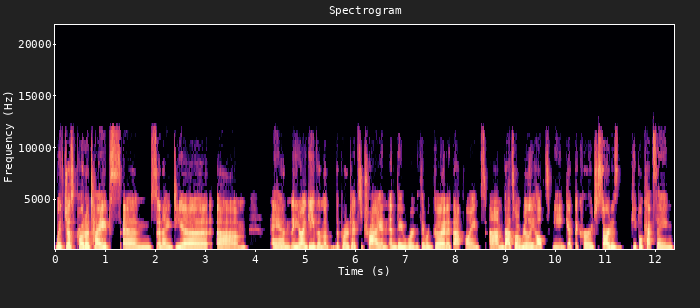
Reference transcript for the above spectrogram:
with just prototypes and an idea um, and you know i gave them the, the, prototypes to try and, and they were they were good at that point. Um, that's what really helped me get the courage to start is people kept saying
